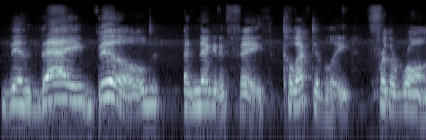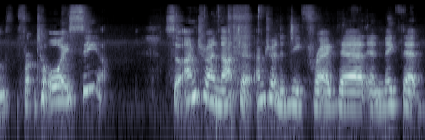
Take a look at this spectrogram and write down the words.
then they build a negative faith collectively for the wrong, for, to always see them. So I'm trying not to, I'm trying to defrag that and make that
